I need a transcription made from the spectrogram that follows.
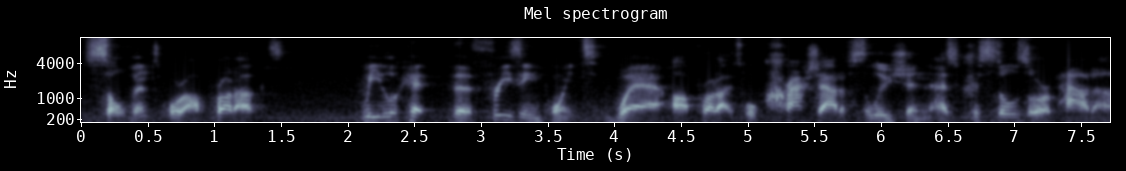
solvent or our product, we look at the freezing point where our product will crash out of solution as crystals or a powder.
